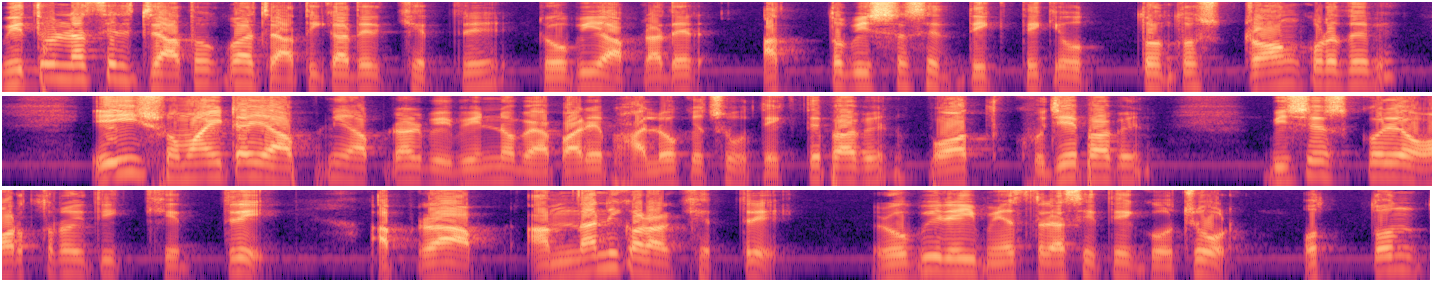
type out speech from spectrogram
মিথুন রাশির জাতক বা জাতিকাদের ক্ষেত্রে রবি আপনাদের আত্মবিশ্বাসের দিক থেকে অত্যন্ত স্ট্রং করে দেবে। এই সময়টাই আপনি আপনার বিভিন্ন ব্যাপারে ভালো কিছু দেখতে পাবেন, পথ খুঁজে পাবেন। বিশেষ করে অর্থনৈতিক ক্ষেত্রে, আপনারা আমদানি করার ক্ষেত্রে রবির এই মেষ রাশিতে গোচর অত্যন্ত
